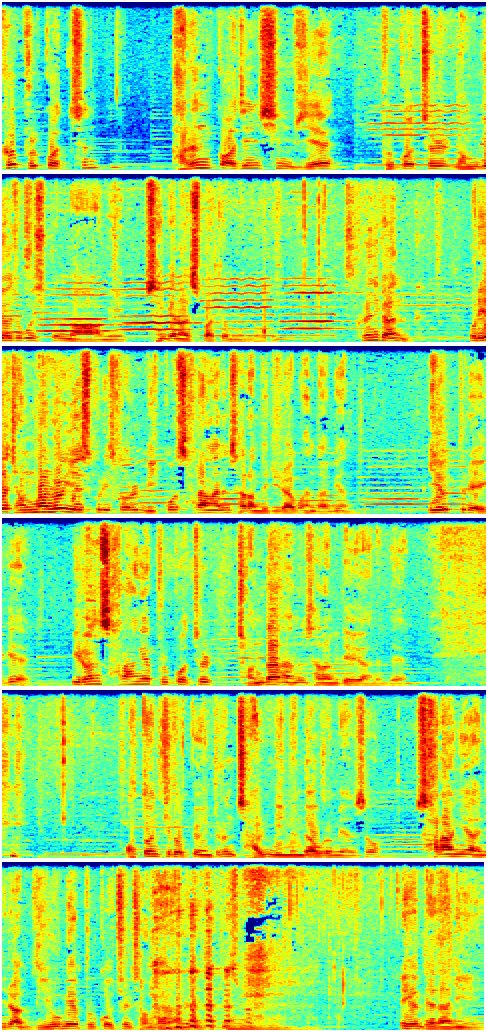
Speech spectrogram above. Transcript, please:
그 불꽃은 다른 꺼진 심지에 불꽃을 넘겨주고 싶은 마음이 생겨날 수밖에 없는 거고. 그러니까 우리가 정말로 예수 그리스도를 믿고 사랑하는 사람들이라고 한다면 이웃들에게 이런 사랑의 불꽃을 전달하는 사람이 되어야 하는데 어떤 기독교인들은 잘 믿는다 그러면서 사랑이 아니라 미움의 불꽃을 전달하는 일도 있습니다. 이건 대단히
